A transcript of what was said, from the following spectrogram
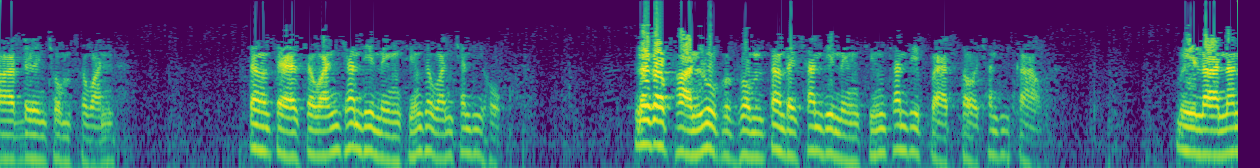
าเดินชมสวรรค์ ตั้งแต่สวรรค์ชั้นที่หนึ่งถึงสวรรค์ชั้นที่หกแล้วก็ผ่านรูปประพรมตั้งแต่ชั้นที่หนึ่งถึงชั้นที่แปดต่อชั้นที่เก้าเวลานั้น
